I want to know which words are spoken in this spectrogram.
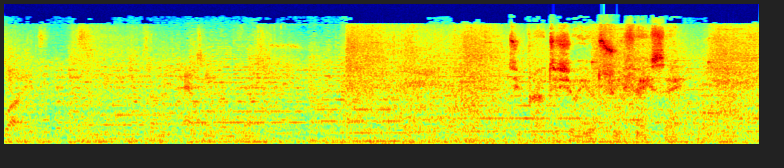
What? Some passing from here? Too proud to show your true face, eh?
